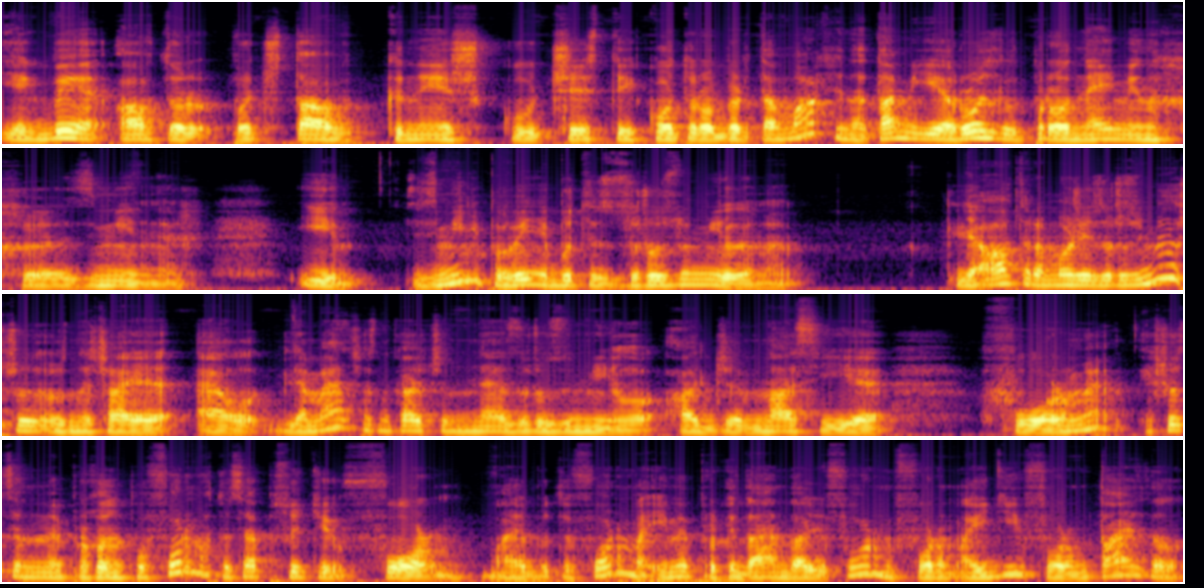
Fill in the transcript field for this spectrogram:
якби автор почитав книжку Чистий код Роберта Мартіна, там є розділ про неймінг е, змінних. І зміни повинні бути зрозумілими. Для автора може і зрозуміло, що означає L. Для мене, чесно кажучи, не зрозуміло, адже в нас є форми. Якщо це ми проходимо по формах, то це, по суті, форм. Має бути форма, і ми прокидаємо далі форм, форм ID, форм title.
